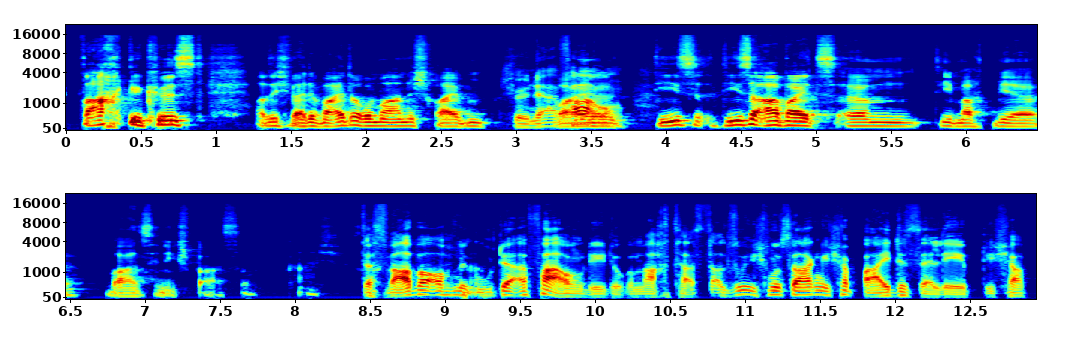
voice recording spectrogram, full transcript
wach geküsst. Also ich werde weiter Romane schreiben. Schöne Erfahrung. Diese, diese Arbeit, ähm, die macht mir wahnsinnig Spaß. So das war aber auch eine gute Erfahrung, die du gemacht hast. Also ich muss sagen, ich habe beides erlebt. Ich habe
